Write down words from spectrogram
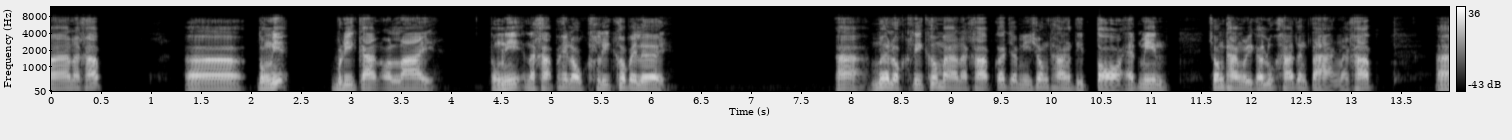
มานะครับเอ่อตรงนี้บริการออนไลน์ ตรงนี้นะครับให้เราคลิกเข้าไปเลยอ่าเมื่อเราคลิกเข้ามานะครับ ก็จะมีช่องทางติดต่อแอดมินช่องทางบริการลูกค้าต่างๆนะครับอ่า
